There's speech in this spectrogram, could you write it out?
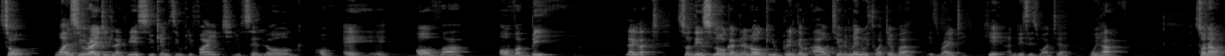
So once you write it like this, you can simplify it. You say log of A over over b. Like that. So this log and the log you bring them out you remain with whatever is right here. And this is what uh, we have. So now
